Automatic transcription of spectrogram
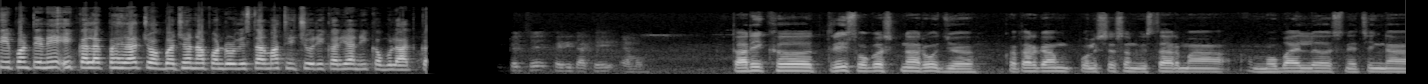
તે પણ તેને એક કલાક પહેલા ચોક બજારના પંડોળ વિસ્તારમાંથી ચોરી કર્યાની કબૂલાત કરી. તારીખ ત્રીસ ઓગસ્ટના રોજ કતારગામ પોલીસ સ્ટેશન વિસ્તારમાં મોબાઈલ સ્નેચિંગના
